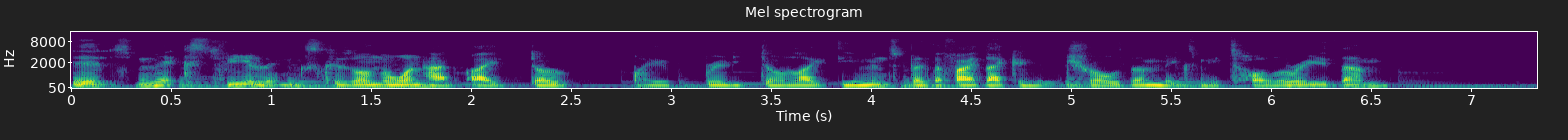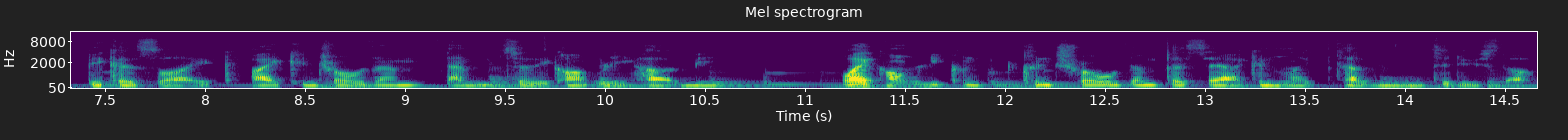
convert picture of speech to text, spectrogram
it's mixed feelings because on the one hand, I don't, I really don't like demons, but the fact that I can control them makes me tolerate them because like I control them and so they can't really hurt me. Well, I can't really con- control them per se. I can like tell them to do stuff,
